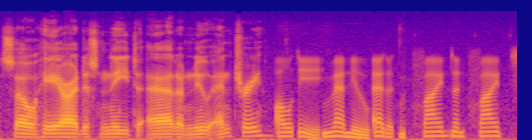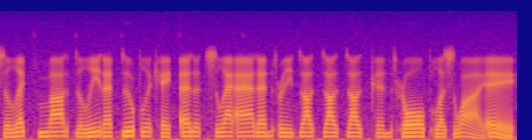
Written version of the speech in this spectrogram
So here I just need to add a new entry. Alt E menu edit find and find select mod delete and duplicate edit slash add entry dot dot dot control plus Y A.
